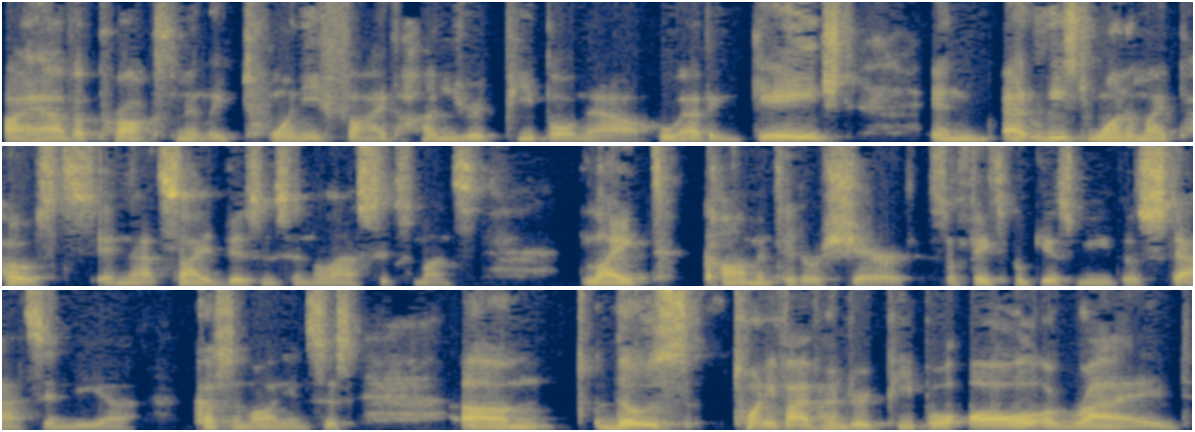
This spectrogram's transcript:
I have approximately 2,500 people now who have engaged in at least one of my posts in that side business in the last six months liked, commented, or shared. So Facebook gives me those stats in the uh, custom audiences. um, those 2,500 people all arrived.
